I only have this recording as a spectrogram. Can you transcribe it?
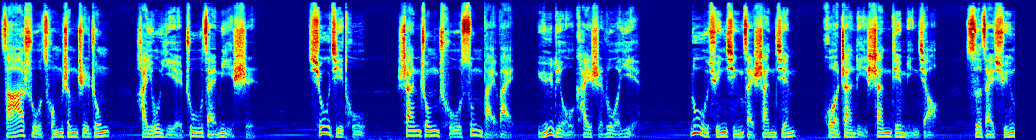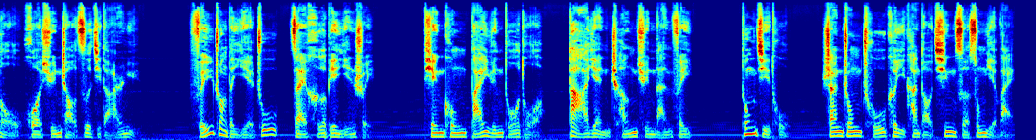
杂树丛生之中，还有野猪在觅食。秋季图，山中除松柏外，榆柳开始落叶，鹿群行在山间，或站立山巅鸣叫，似在寻偶或寻找自己的儿女。肥壮的野猪在河边饮水，天空白云朵朵，大雁成群南飞。冬季图，山中除可以看到青色松叶外，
